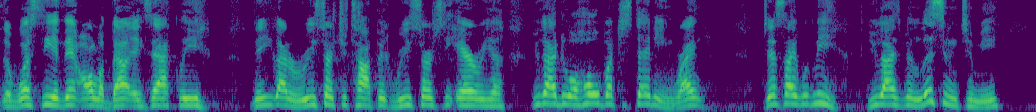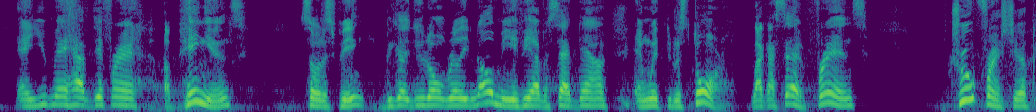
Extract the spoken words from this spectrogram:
The, what's the event all about exactly? Then you got to research your topic, research the area. You got to do a whole bunch of studying, right? Just like with me, you guys been listening to me, and you may have different opinions, so to speak, because you don't really know me if you haven't sat down and went through the storm. Like I said, friends True friendship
